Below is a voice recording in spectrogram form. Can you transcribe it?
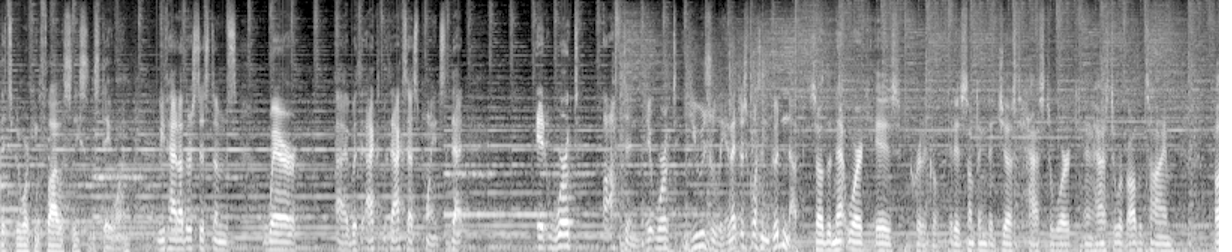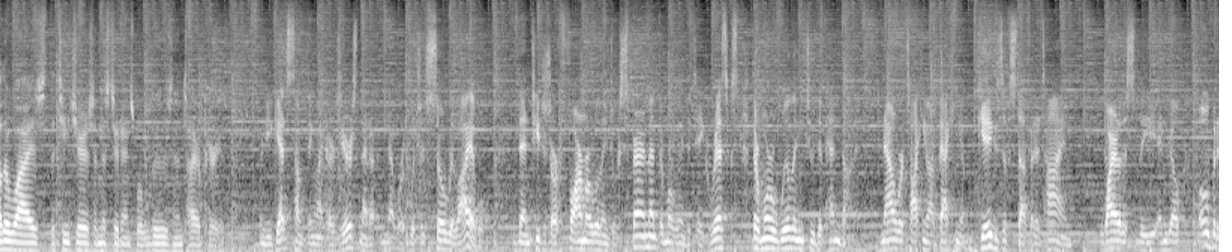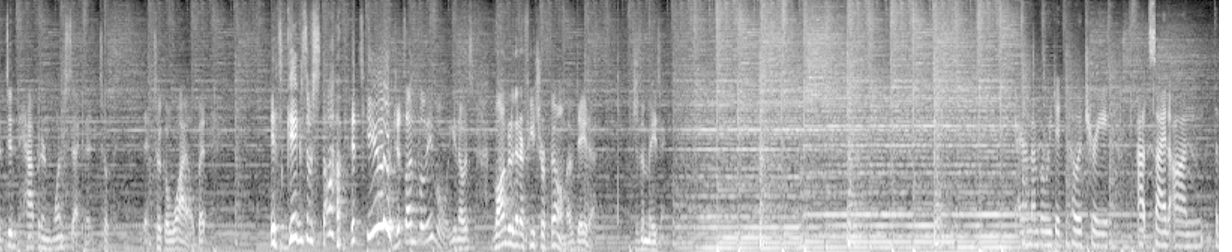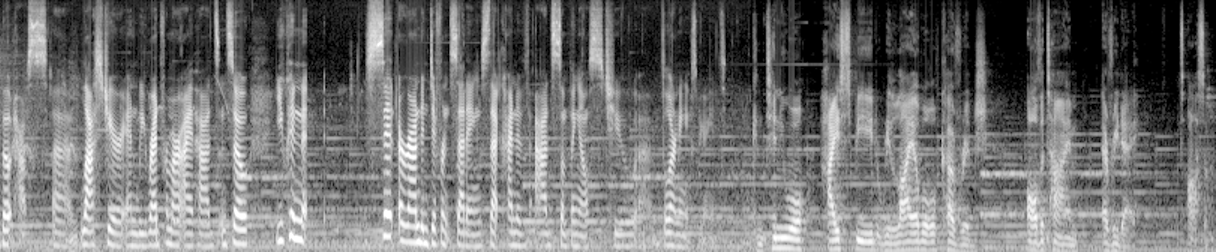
It's been working flawlessly since day one. We've had other systems where, uh, with, ac with access points, that it worked often, it worked usually, and that just wasn't good enough. So the network is critical. It is something that just has to work and it has to work all the time Otherwise, the teachers and the students will lose an entire period. When you get something like our Xirrus net network, which is so reliable, then teachers are far more willing to experiment, they're more willing to take risks, they're more willing to depend on it. Now we're talking about backing up gigs of stuff at a time wirelessly and go, oh, but it didn't happen in one second, it took, it took a while. But it's gigs of stuff, it's huge, it's unbelievable. You know, it's longer than a feature film of data, which is amazing. Remember we did poetry outside on the boathouse um, last year and we read from our iPads. And so you can sit around in different settings that kind of adds something else to um, the learning experience. Continual, high speed, reliable coverage all the time, every day. It's awesome.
